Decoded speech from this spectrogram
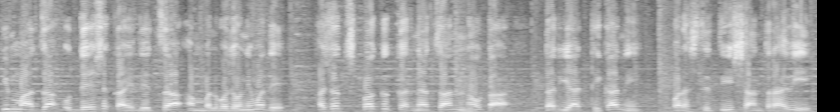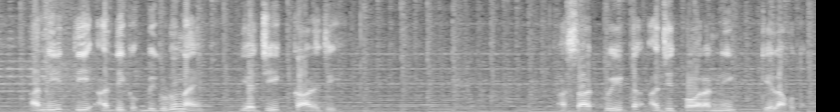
की माझा उद्देश कायद्याचा अंमलबजावणीमध्ये हस्तक्षेप करण्याचा नव्हता तर या ठिकाणी परिस्थिती शांत राहावी आणि ती अधिक बिघडू नये याची काळजी. असा ट्विट अजित पवारांनी केला होता.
